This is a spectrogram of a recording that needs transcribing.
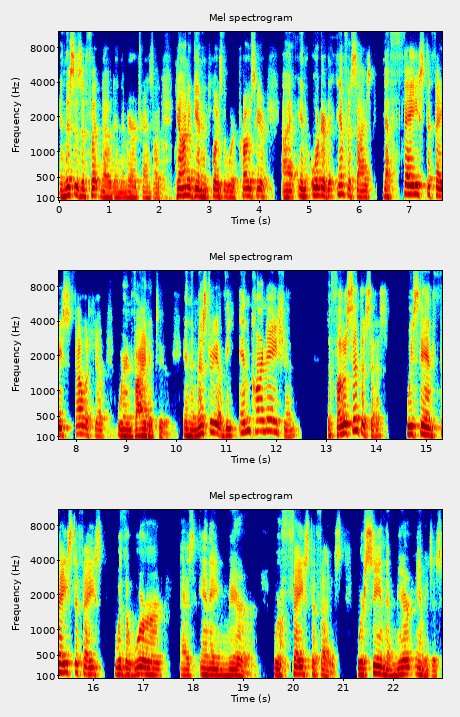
And this is a footnote in the Mirror Translate. John again employs the word pros here uh, in order to emphasize the face to face fellowship we're invited to. In the mystery of the incarnation, the photosynthesis, we stand face to face with the Word as in a mirror. We're face to face. We're seeing the mirror images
